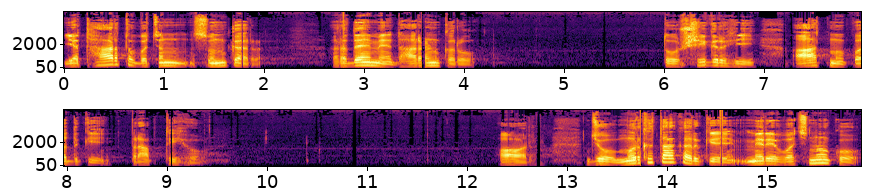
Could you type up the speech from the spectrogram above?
यथार्थ वचन सुनकर हृदय में धारण करो तो शीघ्र ही आत्मपद की प्राप्ति हो। और जो मूर्खता करके मेरे वचनों को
